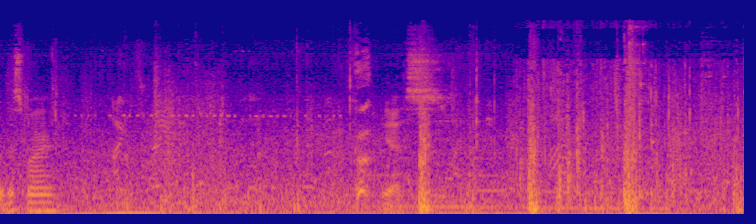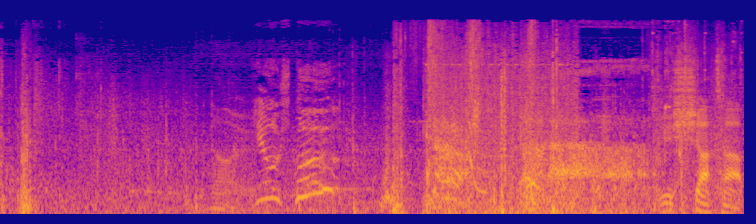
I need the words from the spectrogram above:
It this way? Yes. No. You shut up.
